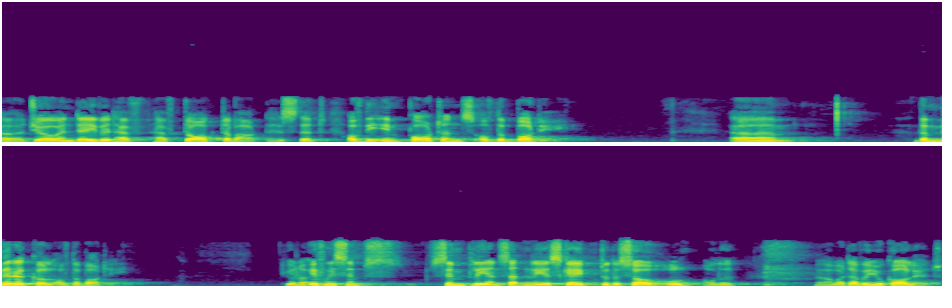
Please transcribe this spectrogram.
uh, Joe and David have, have talked about this, that of the importance of the body, um, the miracle of the body. You know, if we sim- simply and suddenly escape to the soul, or the uh, whatever you call it,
